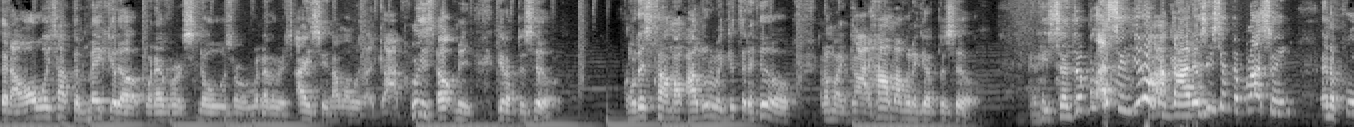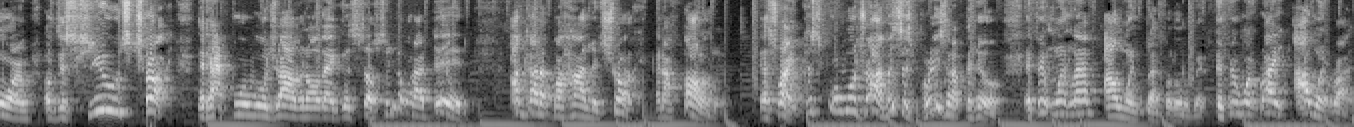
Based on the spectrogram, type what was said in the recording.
that I always have to make it up whenever it snows or whenever it's icy. And I'm always like, God, please help me get up this hill. Well, this time I, I literally get to the hill and I'm like, God, how am I going to get up this hill? And he sends a blessing. You know how God is. He sent a blessing in the form of this huge truck that had four wheel drive and all that good stuff. So, you know what I did? I got up behind the truck and I followed it. That's right, This four wheel drive, it's just breezing up the hill. If it went left, I went left a little bit. If it went right, I went right.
